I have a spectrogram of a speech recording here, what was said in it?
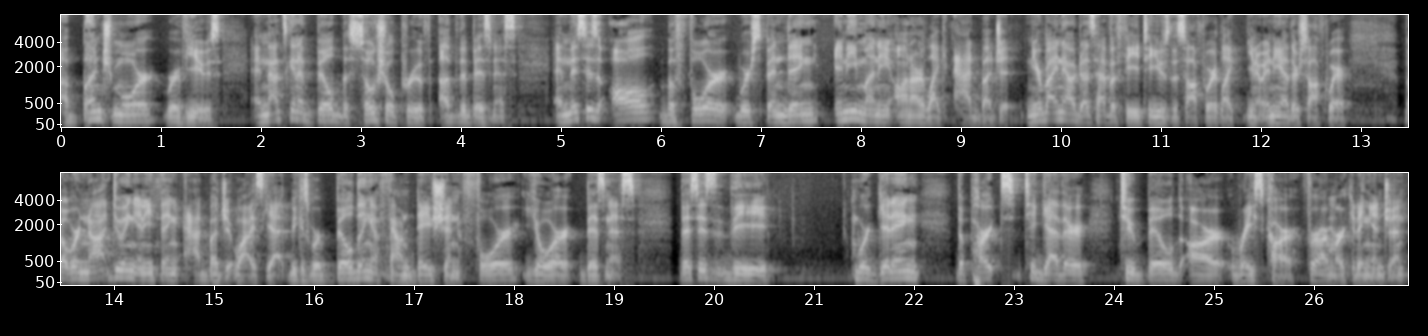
a bunch more reviews. And that's going to build the social proof of the business. And this is all before we're spending any money on our like ad budget. Nearby Now does have a fee to use the software like, you know, any other software. But we're not doing anything ad budget wise yet because we're building a foundation for your business. This is the we're getting the parts together to build our race car for our marketing engine.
